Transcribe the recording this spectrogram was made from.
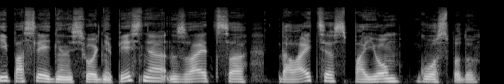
И последняя на сегодня песня называется «Давайте споем Господу».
